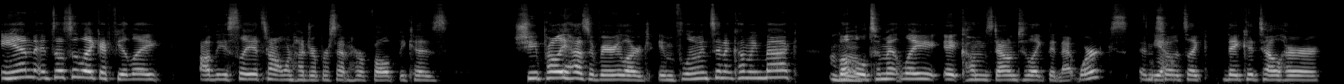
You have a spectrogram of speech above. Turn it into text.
and it's also like I feel like obviously it's not 100% her fault because she probably has a very large influence in it coming back, mm-hmm. but ultimately it comes down to like the networks. And yeah. so it's like they could tell her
